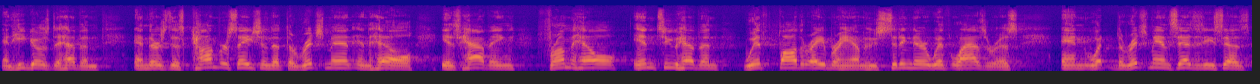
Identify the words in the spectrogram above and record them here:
and he goes to heaven. And there's this conversation that the rich man in hell is having from hell into heaven with Father Abraham, who's sitting there with Lazarus. And what the rich man says is he says,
